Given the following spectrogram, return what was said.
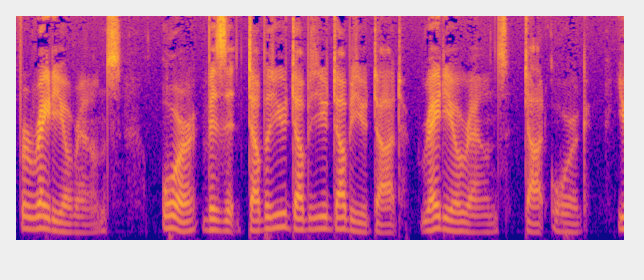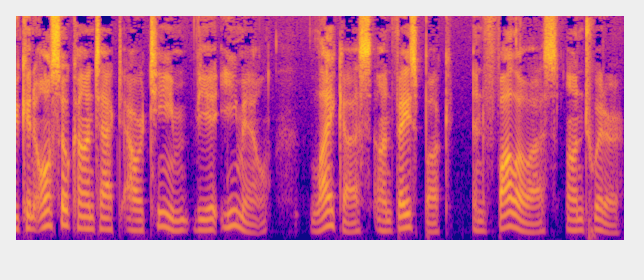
for Radio Rounds or visit www.radiorounds.org. You can also contact our team via email, like us on Facebook, and follow us on Twitter.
